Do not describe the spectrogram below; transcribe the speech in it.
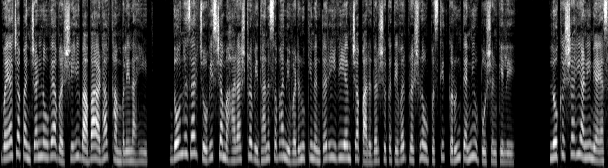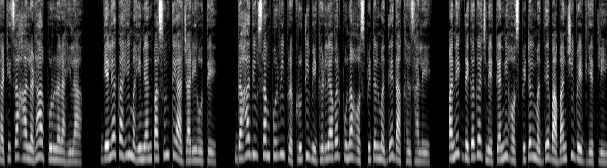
वयाच्या पंच्याण्णवव्या वर्षीही बाबा आढाव थांबले नाहीत. दोन हजार चोवीसच्या महाराष्ट्र विधानसभा निवडणुकीनंतर ईव्हीएमच्या पारदर्शकतेवर प्रश्न उपस्थित करून त्यांनी उपोषण केले. लोकशाही आणि न्यायासाठीचा हा लढा अपूर्ण राहिला. गेल्या काही महिन्यांपासून ते आजारी होते. दहा दिवसांपूर्वी प्रकृती बिघडल्यावर पुन्हा हॉस्पिटलमध्ये दाखल झाले. अनेक दिग्गज नेत्यांनी हॉस्पिटलमध्ये बाबांची भेट घेतली.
